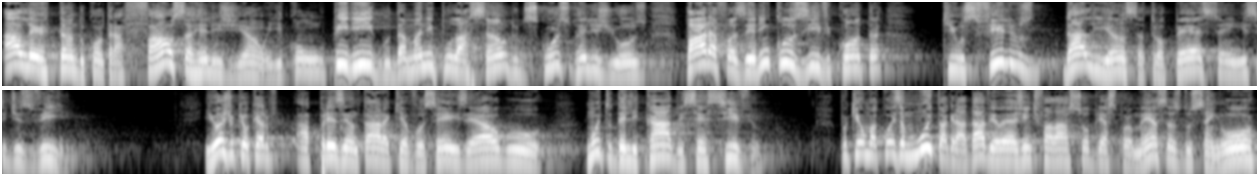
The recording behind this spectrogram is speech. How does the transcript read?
alertando contra a falsa religião e com o perigo da manipulação do discurso religioso para fazer, inclusive, contra que os filhos da aliança tropecem e se desviem. E hoje o que eu quero apresentar aqui a vocês é algo muito delicado e sensível, porque uma coisa muito agradável é a gente falar sobre as promessas do Senhor,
